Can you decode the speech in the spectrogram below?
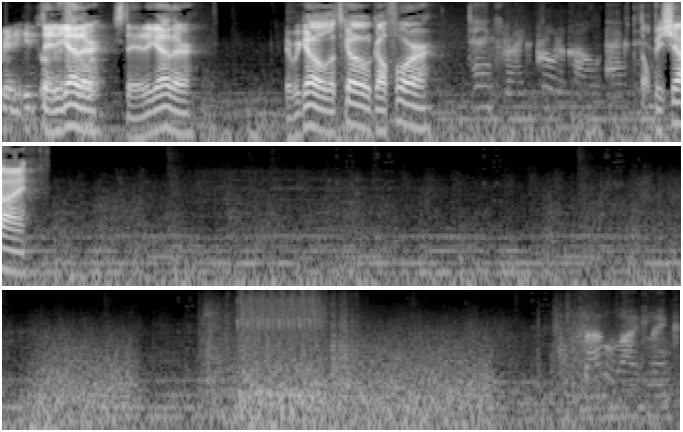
Many hits Stay on together. shot. Stay together. Here we go. Let's go. Go four. Tank strike protocol active. Don't be shy. Satellite link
